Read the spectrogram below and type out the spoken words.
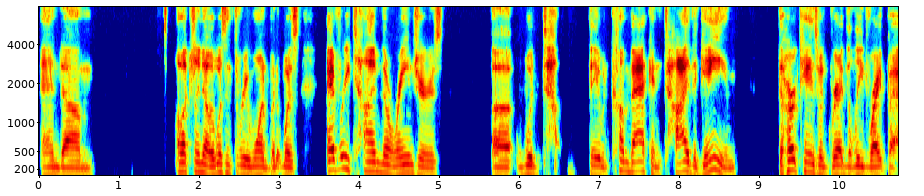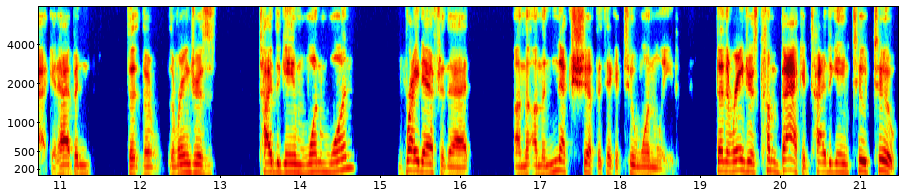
And um oh actually no, it wasn't three one, but it was every time the Rangers uh would t- they would come back and tie the game, the Hurricanes would grab the lead right back. It happened the the, the Rangers tied the game one one. Right after that, on the on the next shift, they take a two one lead. Then the Rangers come back and tie the game two two.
